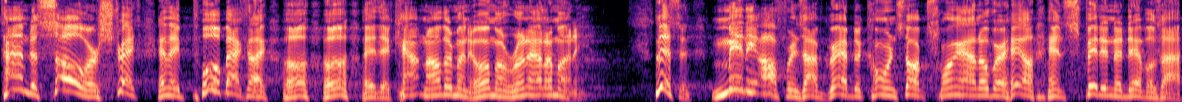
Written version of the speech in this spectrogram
Time to sow or stretch, and they pull back like, oh, oh, they're counting all their money. Oh, I'm gonna run out of money. Listen, many offerings I've grabbed a cornstalk, swung out over hell, and spit in the devil's eye.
